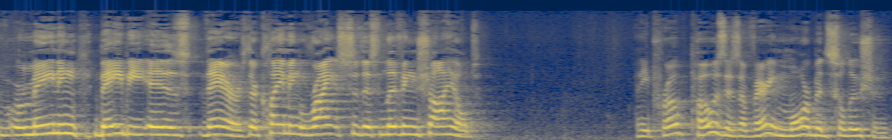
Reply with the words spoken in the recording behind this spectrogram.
remaining baby is theirs. They're claiming rights to this living child. And he proposes a very morbid solution.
